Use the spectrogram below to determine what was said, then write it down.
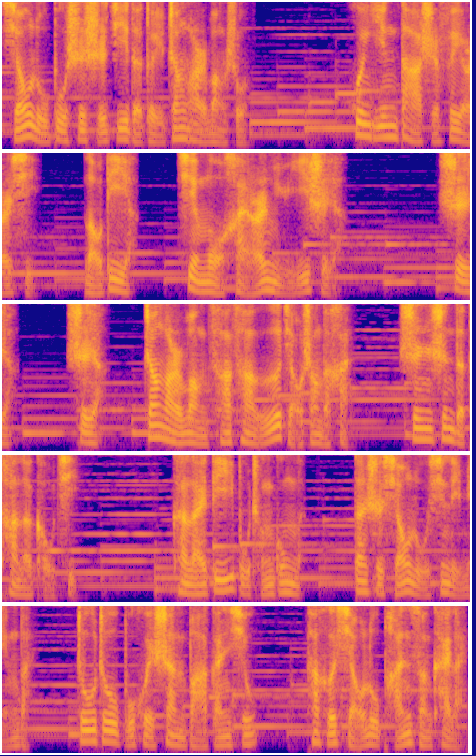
小鲁不失时机地对张二旺说：“婚姻大事非儿戏，老弟呀，切莫害儿女一事呀。”“是呀，是呀。”张二旺擦擦额角上的汗，深深地叹了口气。看来第一步成功了，但是小鲁心里明白，周周不会善罢甘休。他和小鹿盘算开来，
